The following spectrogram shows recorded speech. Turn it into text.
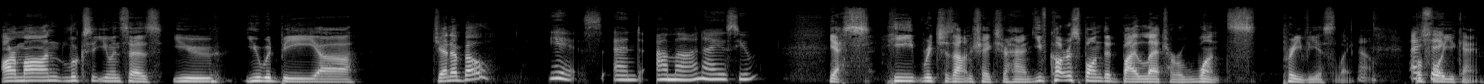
Armand looks at you and says, "You you would be uh, Jenabel." Yes, and Armand, I assume. Yes. He reaches out and shakes your hand. You've corresponded by letter once previously Oh, I before shake, you came.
